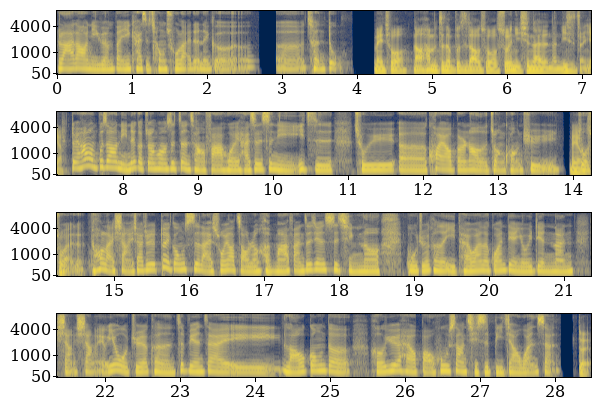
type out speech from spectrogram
拉到你原本一开始冲出来的那个呃程度。没错，然后他们真的不知道说，所以你现在的能力是怎样？对他们不知道你那个状况是正常发挥，还是是你一直处于呃快要 burn out 的状况去做出来的。后来想一下，就是对公司来说要找人很麻烦这件事情呢，我觉得可能以台湾的观点有一点难想象诶，因为我觉得可能这边在劳工的合约还有保护上其实比较完善。对，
